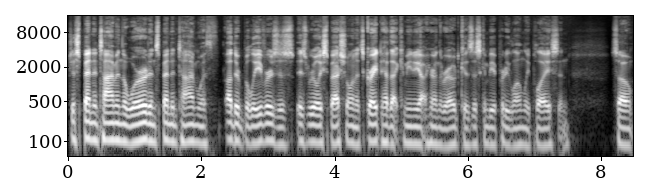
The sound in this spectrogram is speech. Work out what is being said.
just spending time in the Word and spending time with other believers is is really special, and it's great to have that community out here on the road because this can be a pretty lonely place, and so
